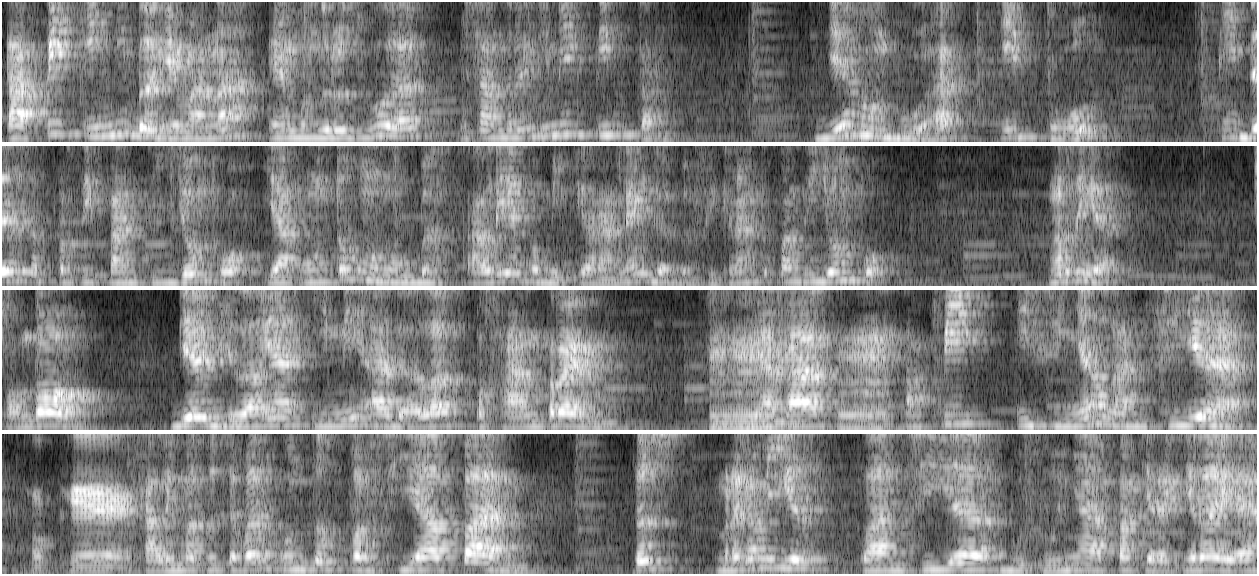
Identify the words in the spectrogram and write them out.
tapi ini bagaimana yang menurut gua pesantren ini pinter. Dia membuat itu tidak seperti panti jompo yang untuk mengubah kalian pemikirannya nggak berpikiran itu panti jompo. Ngerti nggak? Contoh, dia bilangnya ini adalah pesantren, Hmm, ya kan? hmm. Tapi isinya lansia. Oke. Kalimat ucapan untuk persiapan. Terus mereka mikir lansia butuhnya apa kira-kira ya?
